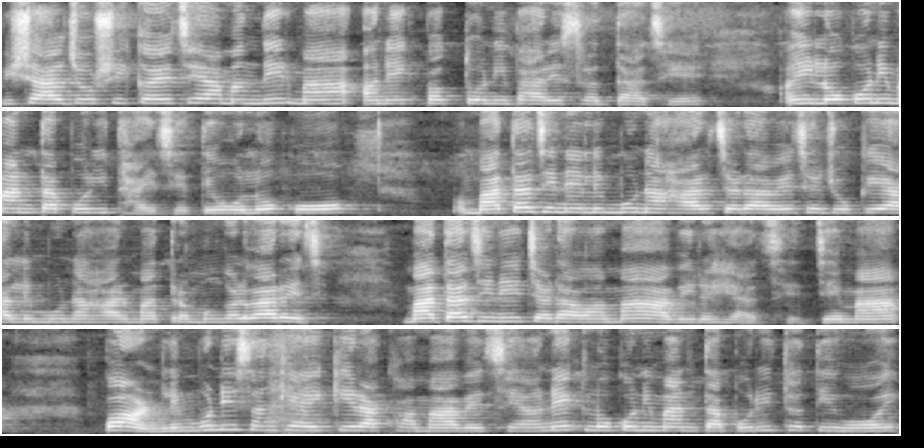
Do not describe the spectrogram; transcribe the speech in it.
વિશાલ જોશી કહે છે, આ મંદિરમાં અનેક ભક્તોની ભારે શ્રદ્ધા છે. અહીં લોકોની માનતા પૂરી થાય છે. તેઓ લોકો માતાજીને લીંબુના હાર ચડાવે છે, જોકે આ લીંબુના હાર માત્ર મંગળવારે જ માતાજીને ચઢાવવામાં આવી રહ્યા છે. જેમાં પણ લીંબુની સંખ્યા એકી રાખવામાં આવે છે. અનેક લોકોની માનતા પૂરી થતી હોય,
